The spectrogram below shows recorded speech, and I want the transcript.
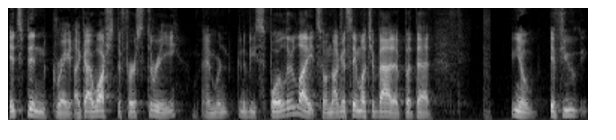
it's been great. Like I watched the first three, and we're going to be spoiler light, so I'm not going to say much about it. But that you know, if you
